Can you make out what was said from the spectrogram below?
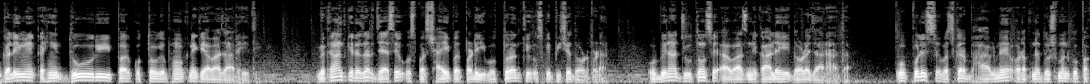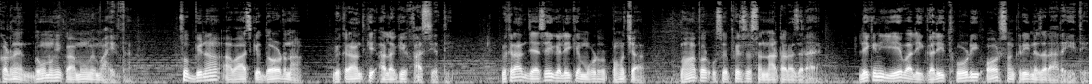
गली में कहीं दूरी पर कुत्तों के भौंकने की आवाज़ आ रही थी। विक्रांत की नज़र जैसे उस परछाई पर पड़ी, वो तुरंत ही उसके पीछे दौड़ पड़ा। वो बिना जूतों से आवाज़ निकाले ही दौड़े जा रहा था। वो पुलिस से बचकर भागने और अपने दुश्मन को पकड़ने दोनों ही कामों में माहिर था। सो बिना आवाज़ के दौड़ना विक्रांत की अलग ही खासियत थी। विक्रांत जैसे ही गली के मोड़ पर पहुँचा, वहाँ पर उसे फिर से सन्नाटा नज़र आया। लेकिन ये वाली गली थोड़ी और संकरी नज़र आ रही थी।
